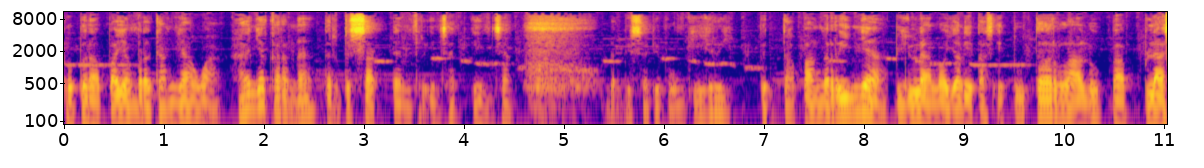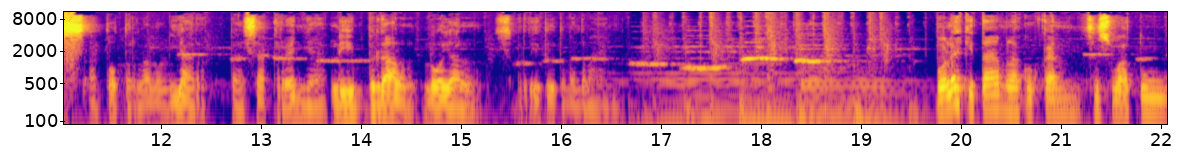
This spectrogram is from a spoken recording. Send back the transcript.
beberapa yang meregang nyawa hanya karena terdesak dan terinjak-injak. Tidak bisa dipungkiri betapa ngerinya bila loyalitas itu terlalu bablas atau terlalu liar. Bahasa kerennya liberal loyal seperti itu teman-teman. Boleh kita melakukan sesuatu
